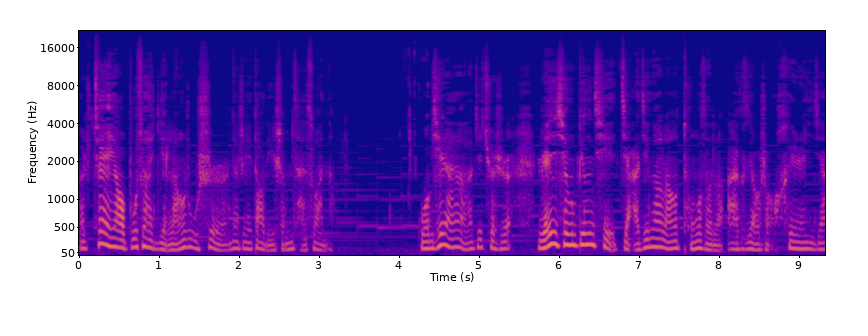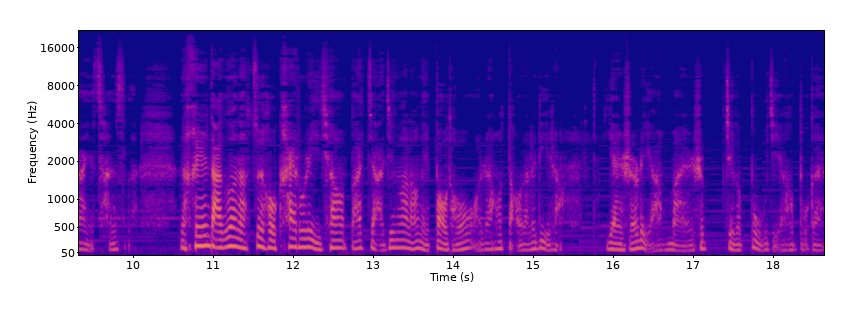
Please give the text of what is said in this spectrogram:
啊！这要不算引狼入室，那这到底什么才算呢？果不其然啊，这确实人形兵器假金刚狼捅死了 X 教授，黑人一家也惨死。那黑人大哥呢，最后开出这一枪，把假金刚狼给爆头，然后倒在了地上，眼神里啊满是这个不解和不甘。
